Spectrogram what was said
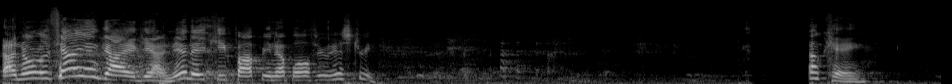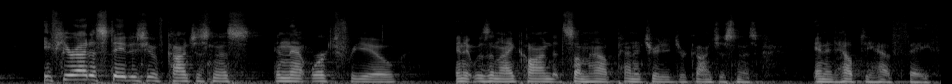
guy. An old Italian guy again. Yeah, they keep popping up all through history. Okay, if you're at a stage of consciousness and that worked for you, and it was an icon that somehow penetrated your consciousness and it helped you have faith,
